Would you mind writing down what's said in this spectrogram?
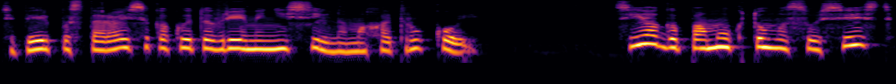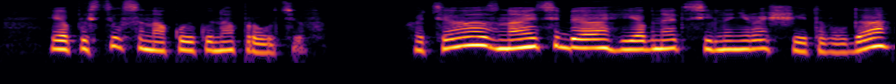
Теперь постарайся какое-то время не сильно махать рукой. Тьяго помог Томасу сесть и опустился на койку напротив. Хотя, зная тебя, я бы на это сильно не рассчитывал, да?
